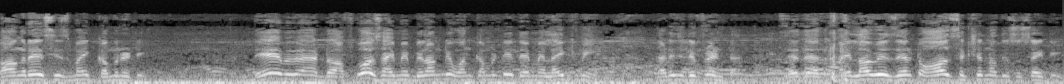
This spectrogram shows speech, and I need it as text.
Congress is my community. They, uh, of course, I may belong to one community. They may like me. That is different. They- they- my love is there to all section of the society.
